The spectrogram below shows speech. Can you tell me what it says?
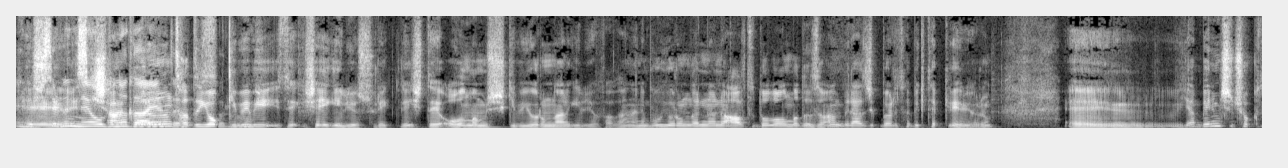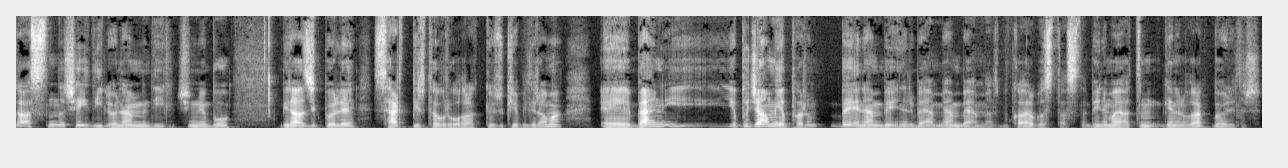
Eleştirinin ee, ne olduğuna dair tadı yok gibi bir şey geliyor sürekli. İşte olmamış gibi yorumlar geliyor falan. Hani bu yorumların hani altı dolu olmadığı zaman birazcık böyle tabii ki tepki veriyorum. Ee, ya benim için çok da aslında şey değil, önemli değil. Şimdi bu birazcık böyle sert bir tavır olarak gözükebilir ama e, ben yapacağımı yaparım. Beğenen beğenir, beğenmeyen beğenmez. Bu kadar basit aslında. Benim hayatım genel olarak böyledir.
